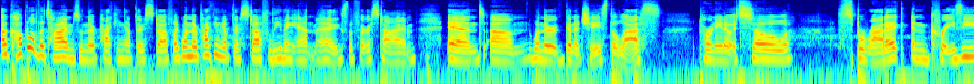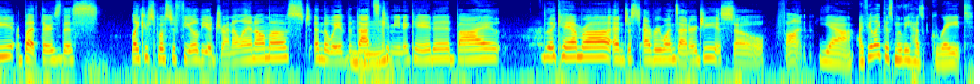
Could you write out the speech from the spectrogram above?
a couple of the times when they're packing up their stuff, like when they're packing up their stuff leaving Aunt Meg's the first time, and um, when they're gonna chase the last tornado. It's so sporadic and crazy, but there's this like you're supposed to feel the adrenaline almost, and the way that mm-hmm. that's communicated by the camera and just everyone's energy is so fun. Yeah, I feel like this movie has great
